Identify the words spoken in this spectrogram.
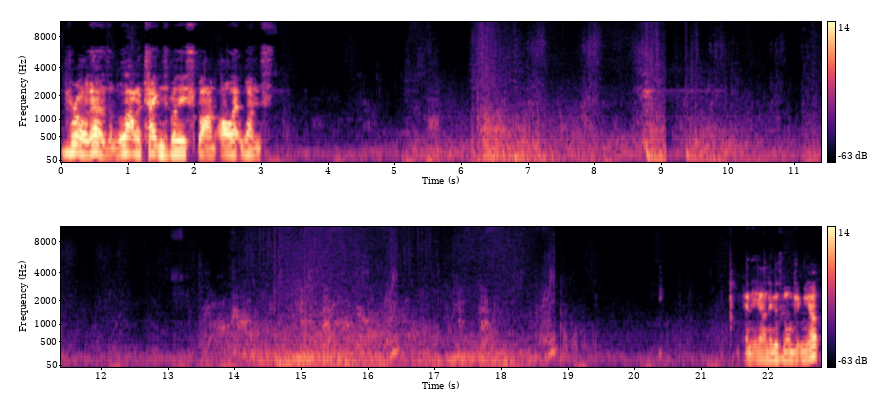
Bro, that is a lot of Titans, bro. They spawned all at once. Any y'all niggas gonna get me up?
